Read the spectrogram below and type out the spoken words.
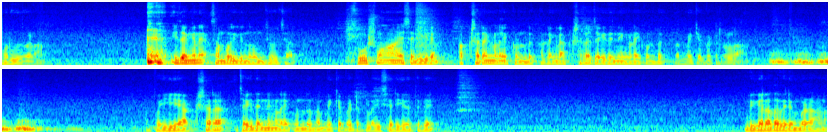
മുറിവുകളാണ്. ഇതെങ്ങനെ സംഭവിക്കുന്നു എന്ന് ചോദിച്ചാൽ സൂക്ഷ്മമായ ശരീരം അക്ഷരങ്ങളെ കൊണ്ട് അല്ലെങ്കിൽ അക്ഷര ചൈതന്യങ്ങളെ കൊണ്ട് നിർമ്മിക്കപ്പെട്ടിട്ടുള്ളതാണ്. അപ്പോൾ ഈ അക്ഷര ചൈതന്യങ്ങളെ കൊണ്ട് നിർമ്മിക്കപ്പെട്ടിട്ടുള്ള ഈ ശരീരത്തിലെ വികലത വരുമ്പോഴാണ്.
